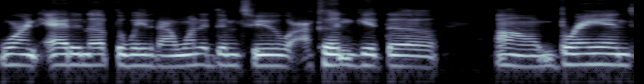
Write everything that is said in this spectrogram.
weren't adding up the way that I wanted them to. I couldn't get the um, brand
